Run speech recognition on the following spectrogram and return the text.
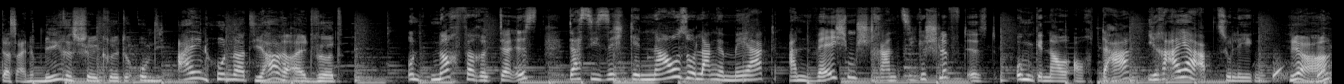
dass eine Meeresschildkröte um die 100 Jahre alt wird. Und noch verrückter ist, dass sie sich genauso lange merkt, an welchem Strand sie geschlüpft ist, um genau auch da ihre Eier abzulegen. Ja,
